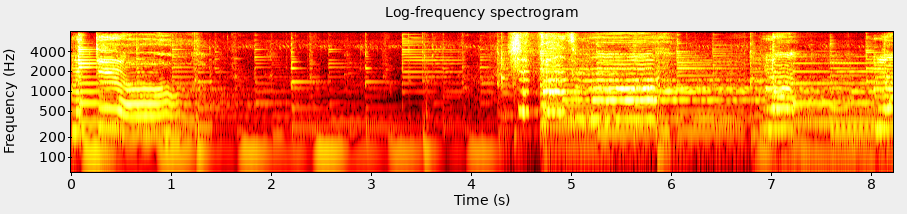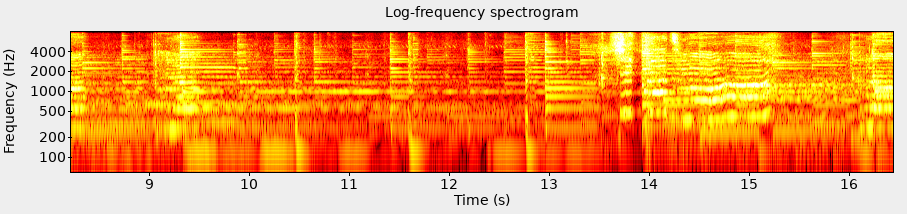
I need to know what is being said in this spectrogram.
météores. J'ai pas de mots, non, non, non. J'ai pas de mots, non,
